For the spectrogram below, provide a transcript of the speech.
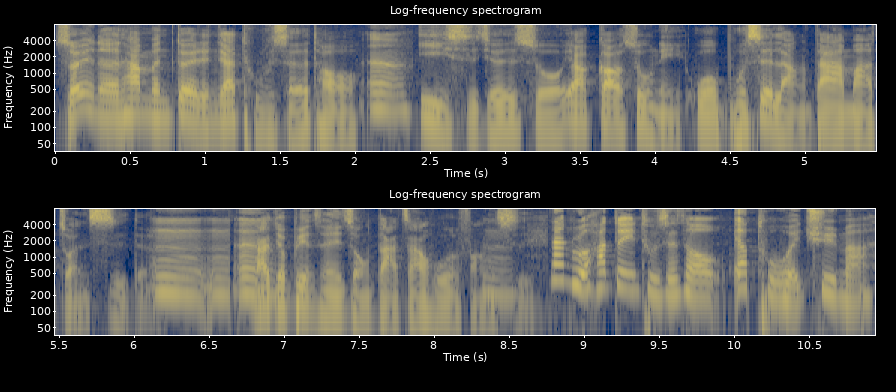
所以呢，他们对人家吐舌头，嗯，意思就是说要告诉你，我不是朗达玛转世的。嗯嗯嗯。那就变成一种打招呼的方式。嗯。那如果他对你吐舌头，要吐回去吗？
